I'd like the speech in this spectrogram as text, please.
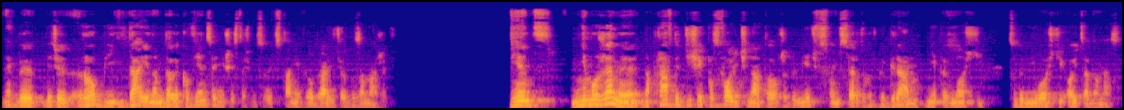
jakby, wiecie, robi i daje nam daleko więcej, niż jesteśmy sobie w stanie wyobrazić albo zamarzyć. Więc nie możemy naprawdę dzisiaj pozwolić na to, żeby mieć w swoim sercu choćby gram niepewności co do miłości Ojca do nas.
